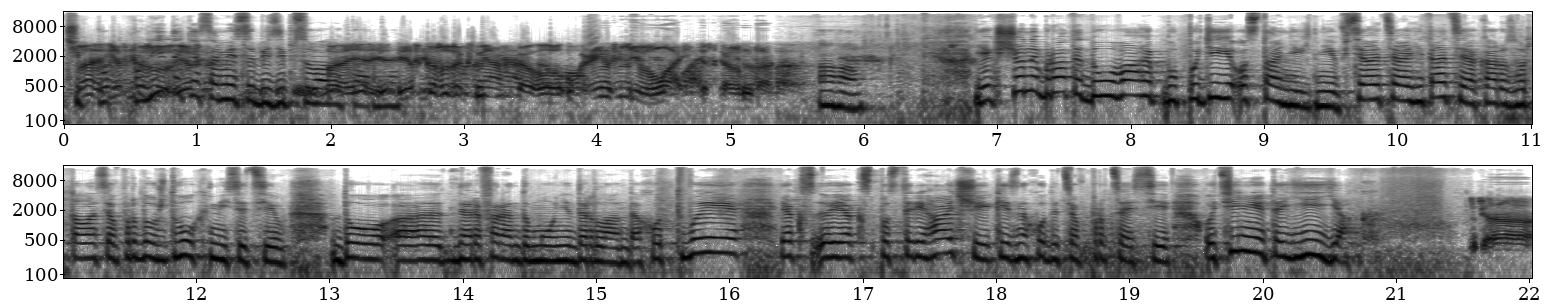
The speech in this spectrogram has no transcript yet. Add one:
чи Да, по- я скажу- політики я- самі собі зіпсували Да, я, карму? я- я скажу так мягко, э, украинские власти, скажем так. Ага. Якщо не брати до уваги події останніх днів, вся ця агітація, яка розгорталася впродовж двох місяців до е, референдуму у Нідерландах, от ви, як, як спостерігач, який знаходиться в процесі, оцінюєте її як? Э,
